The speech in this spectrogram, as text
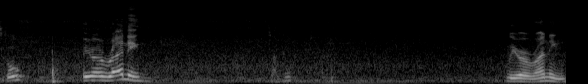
School. we were running. We were running.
